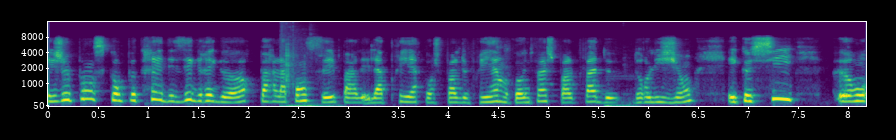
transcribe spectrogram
Et je pense qu'on peut créer des égrégores par la pensée, par la prière. Quand je parle de prière, encore une fois, je ne parle pas de, religion. Et que si euh,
